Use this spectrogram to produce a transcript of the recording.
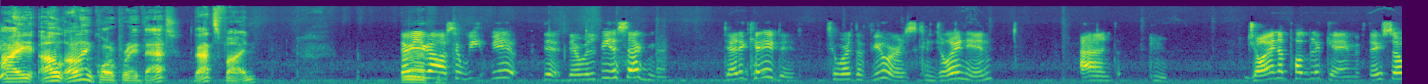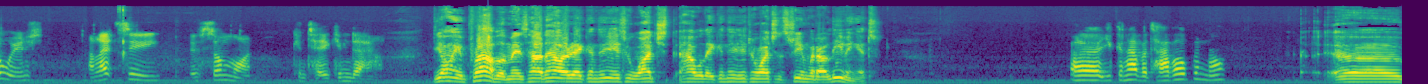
I I'll I'll incorporate that. That's fine. There you Mhm. go. So we, we there will be a segment dedicated to where the viewers can join in and join a public game if they so wish, and let's see if someone can take him down. The only problem is how the hell are they continue to watch? How will they continue to watch the stream without leaving it? Uh, you can have a tab open, no? Uh,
